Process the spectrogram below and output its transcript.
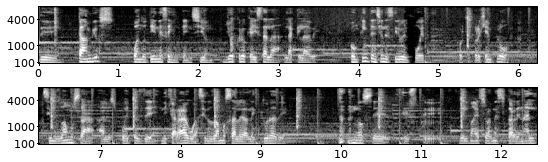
de cambios cuando tiene esa intención. Yo creo que ahí está la, clave. ¿Con qué intención escribe el poeta? Porque, por ejemplo, si nos vamos a, los poetas de Nicaragua, si nos vamos a la lectura de, no sé, este, del maestro Ernesto Cardenal,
